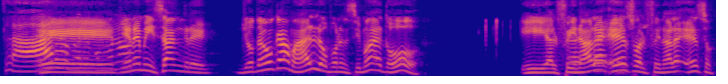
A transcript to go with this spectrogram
Claro, eh, pero ¿cómo no? tiene mi sangre, yo tengo que amarlo por encima de todo. Y al final es eso, al final es eso.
